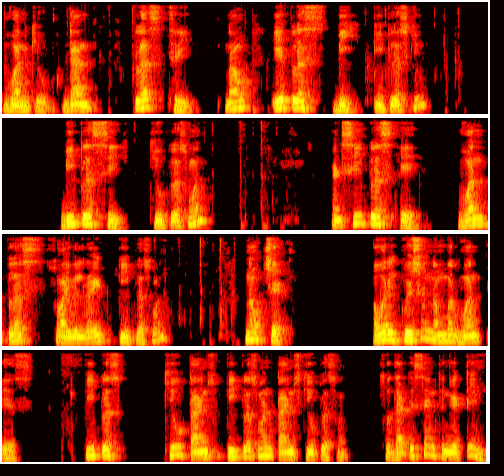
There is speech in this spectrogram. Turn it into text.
1 cube. Done. Plus 3 now a plus b. P plus q. B plus c. Q plus 1 and c plus a. 1 plus so I will write p plus 1 now check. Our equation number 1 is p plus q times p plus 1 times q plus 1 so that is same thing 18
